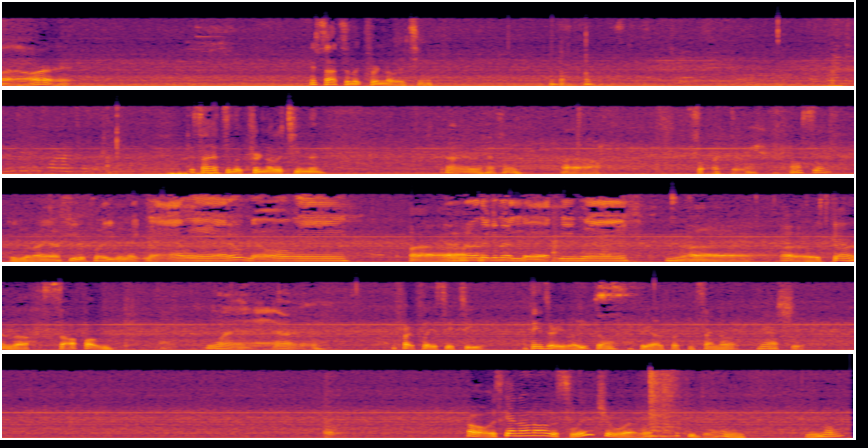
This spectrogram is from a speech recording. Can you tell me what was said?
Wow, alright. It's time to look for another team. Guess I have to look for another team then. Alright, we have fun. Wow. So right there. Awesome. Because when I asked you to play, you're like, nah, I don't know, man. I don't know Uh, if they're gonna let me, man. Uh, uh, it's kind of softball league. Wow, alright. If I play C2. I think it's very late though. I forgot to fucking sign up. Yeah, shit. Oh, this guy don't know how to switch or what? What the fuck you doing? You know?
